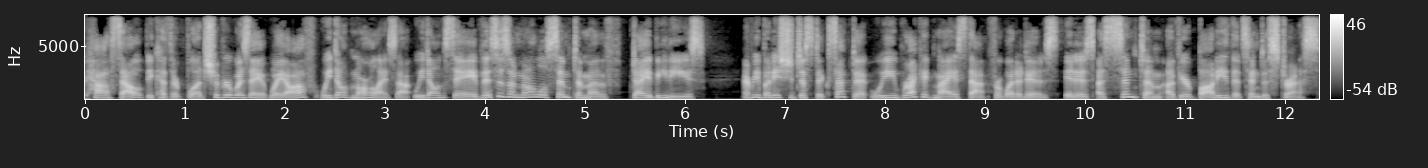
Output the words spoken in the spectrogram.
pass out because their blood sugar was way off, we don't normalize that. We don't say, this is a normal symptom of diabetes. Everybody should just accept it. We recognize that for what it is. It is a symptom of your body that's in distress,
